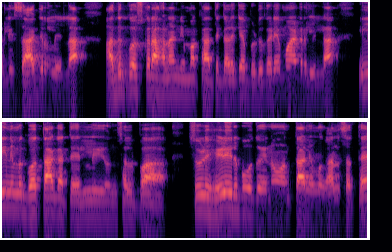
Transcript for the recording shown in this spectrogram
ರಿಲೀಸ್ ಆಗಿರಲಿಲ್ಲ. ಅದಕ್ಕೋಸ್ಕರ ಹಣ ನಿಮ್ಮ ಖಾತೆಗಳಿಗೆ ಬಿಡುಗಡೆ ಮಾಡಿರಲಿಲ್ಲ. ಇಲ್ಲಿ ನಿಮಗೆ ಗೊತ್ತಾಗತ್ತೆ, ಇಲ್ಲಿ ಒಂದ್ ಸ್ವಲ್ಪ ಸುಳ್ಳು ಹೇಳಿರ್ಬೋದು ಏನೋ ಅಂತ ನಿಮಗ್ ಅನ್ಸತ್ತೆ.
